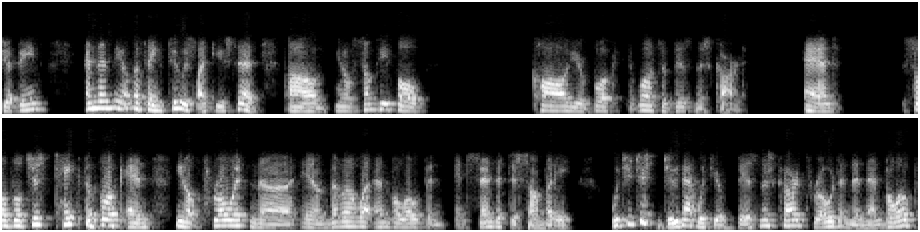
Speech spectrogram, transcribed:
shipping. And then the other thing too is, like you said, um, you know, some people call your book well, it's a business card, and so they'll just take the book and you know throw it in a in a manila envelope and, and send it to somebody would you just do that with your business card, throw it in an envelope?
